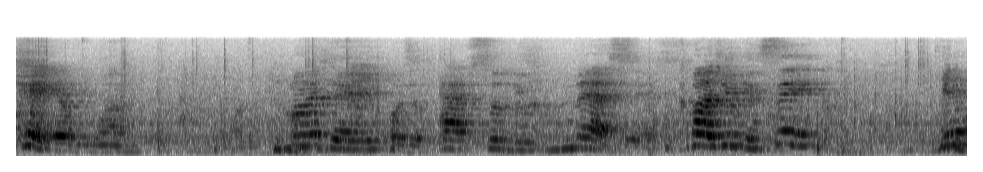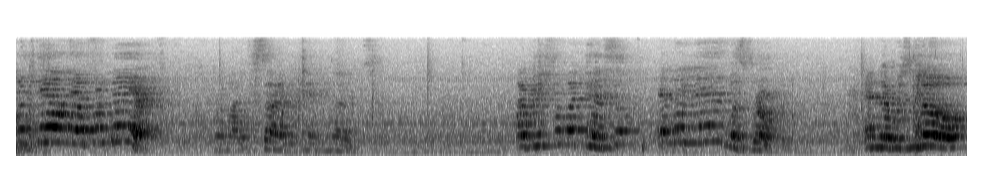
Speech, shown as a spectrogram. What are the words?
Okay, everyone. My day was an absolute mess, as you can see. And it went downhill from there when I decided to take notes. I reached for my pencil and the lead was broken. And there was no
